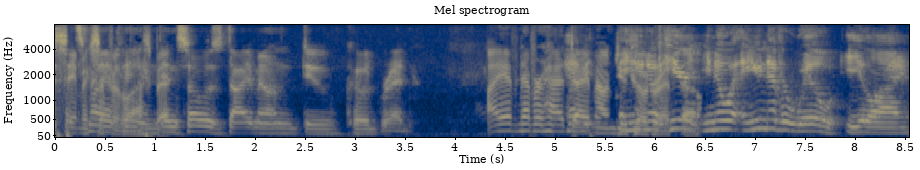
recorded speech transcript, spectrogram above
same except for the last bit. And so is Diet Mountain Dew Code Red. I have never had Have Diet Mountain Dew and you Code know, Red. here, though. you know what? And you never will, Eli,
